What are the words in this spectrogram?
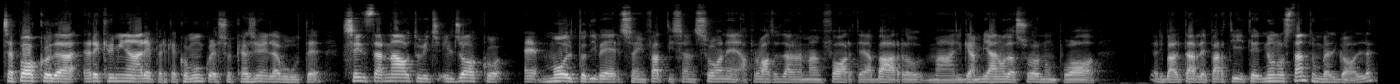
c'è poco da recriminare perché comunque le sue occasioni le ha avute. Senza Arnautovic il gioco è molto diverso, infatti Sansone ha provato a dare una man forte a Barro, ma il Gambiano da solo non può ribaltare le partite, nonostante un bel gol.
